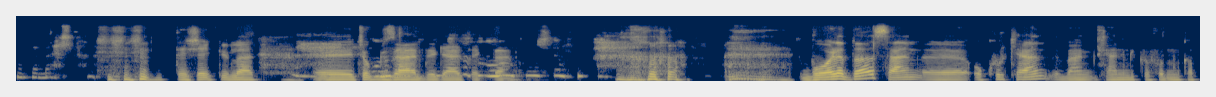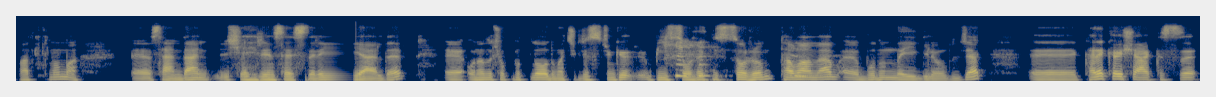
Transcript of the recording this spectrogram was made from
Bu kadar. Teşekkürler. Ee, çok güzeldi gerçekten. Bu arada sen e, okurken ben kendi mikrofonumu kapattım ama e, senden şehrin sesleri geldi. E, ona da çok mutlu oldum açıkçası. Çünkü bir sonraki sorum tamamen e, bununla ilgili olacak. E, Karaköy şarkısı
